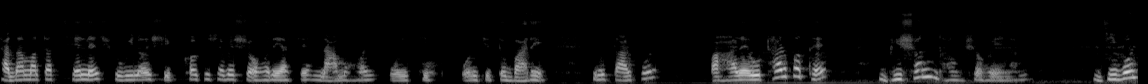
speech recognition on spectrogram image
সাদামাটা ছেলে সুবিনয় শিক্ষক হিসেবে শহরে আসে। নাম হয় পরিচিত পরিচিত বাড়ে কিন্তু তারপর পাহাড়ে ওঠার পথে ভীষণ ধ্বংস হয়ে নামে। জীবন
